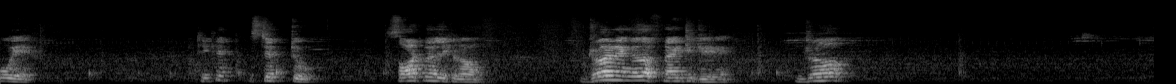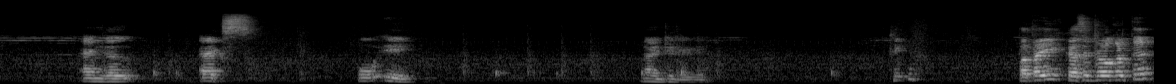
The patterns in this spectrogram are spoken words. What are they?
ओ ठीक है? स्टेप टू शॉर्ट में लिख रहा हूँ। Draw an angle of 90 degree draw angle X O A 90 degree ठीक है? पता ही कैसे ड्रॉ करते हैं?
